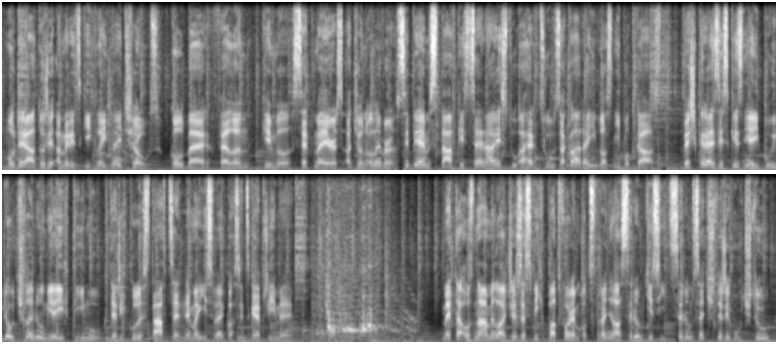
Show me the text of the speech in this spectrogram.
Moderátoři amerických late night shows Colbert, Fallon, Kimmel, Seth Meyers a John Oliver si během stávky scénáristů a herců zakládají vlastní podcast. Veškeré zisky z něj půjdou členům jejich týmů, kteří kvůli stávce nemají své klasické příjmy. Meta oznámila, že ze svých platform odstranila 7704 účtů,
